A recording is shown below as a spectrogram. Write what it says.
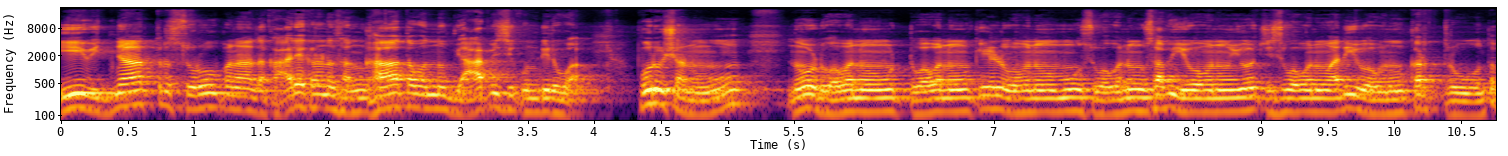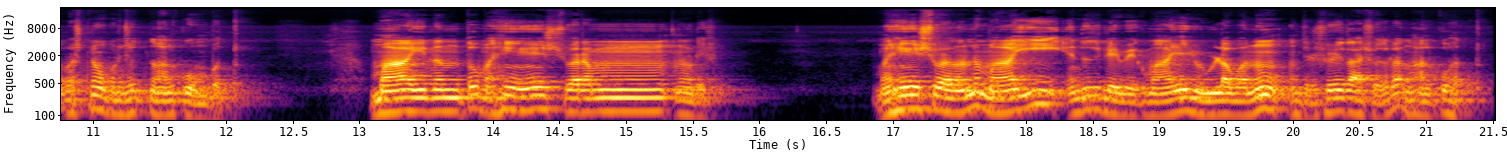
ಈ ವಿಜ್ಞಾತೃ ಸ್ವರೂಪನಾದ ಕಾರ್ಯಕರಣ ಸಂಘಾತವನ್ನು ವ್ಯಾಪಿಸಿಕೊಂಡಿರುವ ಪುರುಷನು ನೋಡುವವನು ಮುಟ್ಟುವವನು ಕೇಳುವವನು, ಮೂಸುವವನು, ಸವಿಯುವವನು, ಯೋಚಿಸುವವನು, ಅರಿಯುವವನು, ಕರ್ತೃ ಅಂತ ಪ್ರಶ್ನೋಪನಿಷತ್ತು ನಾಲ್ಕು ಒಂಬತ್ತು. ಮಾಯಿನಂತು ಮಹೇಶ್ವರಂ. ನೋಡಿ. ಮಹೇಶ್ವರನನ್ನು ಮಾಯಿ ಎಂದು ತಿಳಿಯಬೇಕು. ಮಾಯೆಯುಳ್ಳವನು ಅಂತೇಳಿ ಶ್ವೇತಾಶ್ವತರ ನಾಲ್ಕು ಹತ್ತು.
